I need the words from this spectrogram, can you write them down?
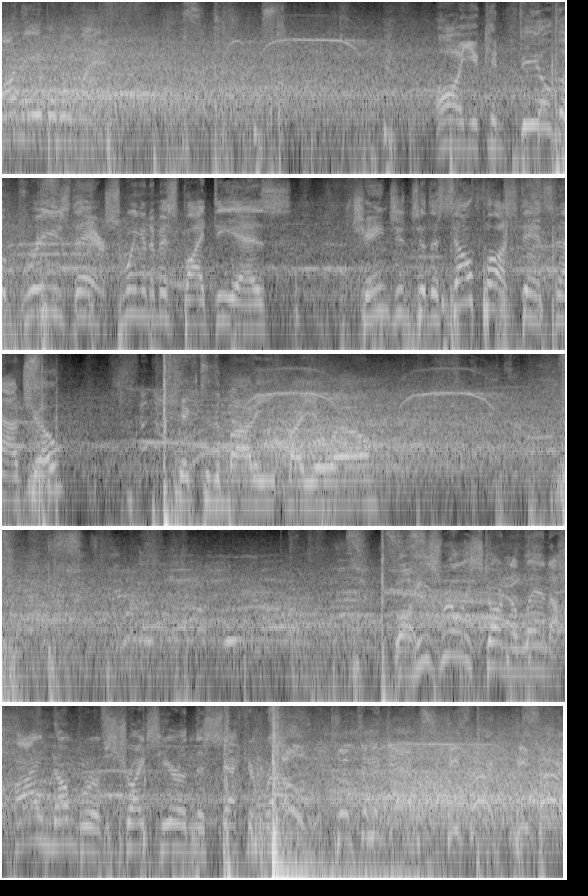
unable to land. Oh, you can feel the breeze there. Swing and a miss by Diaz. Change into the southpaw stance now, Joe. Kick to the body by Yoel. Well, he's really starting to land a high number of strikes here in the second round. Oh, clipped him again. He's hurt. He's hurt.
